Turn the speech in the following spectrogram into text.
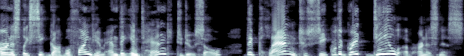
earnestly seek God will find him, and they intend to do so. They plan to seek with a great deal of earnestness.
